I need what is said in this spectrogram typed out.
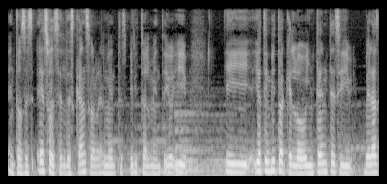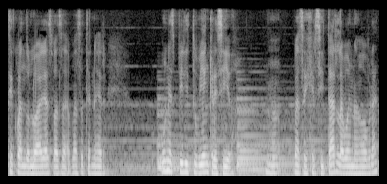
Entonces eso es el descanso realmente espiritualmente. y y yo te invito a que lo intentes y verás que cuando lo hagas vas a, vas a tener un espíritu bien crecido. Vas a ejercitar la buena obra,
